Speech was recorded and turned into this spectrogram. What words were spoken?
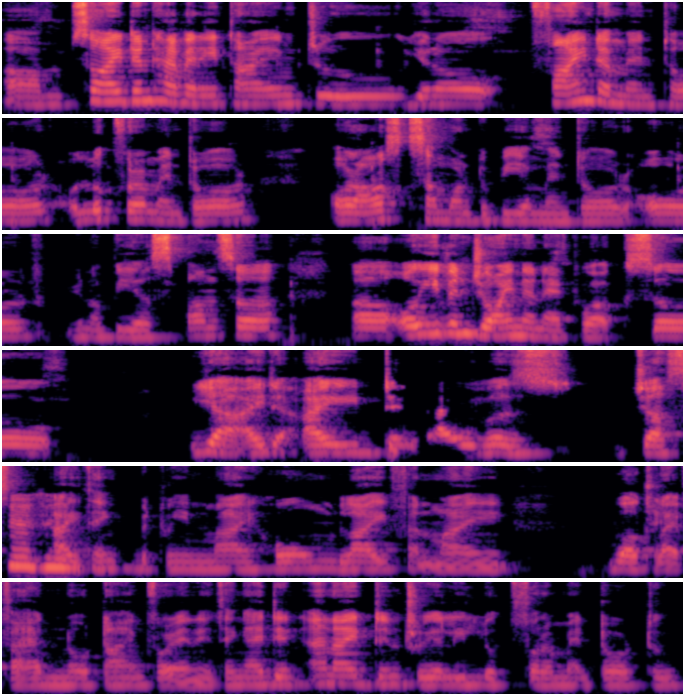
Um, so I didn't have any time to, you know, find a mentor or look for a mentor or ask someone to be a mentor or, you know, be a sponsor uh, or even join a network. So yeah, I, d- I did. I was just, I Mm-hmm. think, between my home life and my work life. I had no time for anything. I didn't, and I didn't really look for a mentor to.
